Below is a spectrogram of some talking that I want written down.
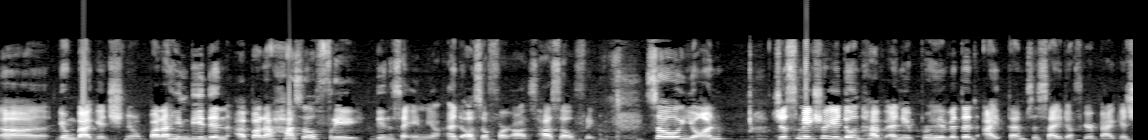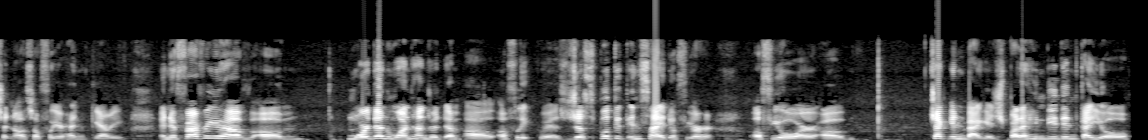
uh, yung baggage nyo. Para hindi din, uh, para hassle-free din sa inyo. And also for us, hassle-free. So, yon Just make sure you don't have any prohibited items inside of your baggage and also for your hand carry. And if ever you have um more than 100 ml of liquids, just put it inside of your of your um check-in baggage para hindi din kayo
